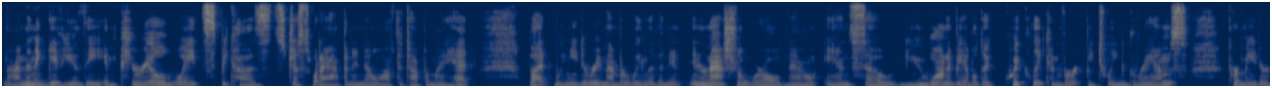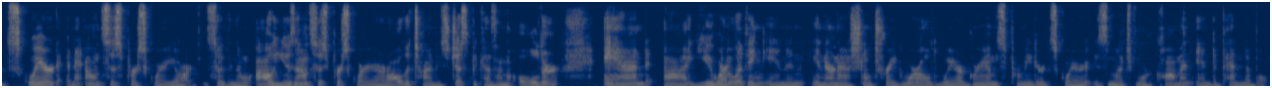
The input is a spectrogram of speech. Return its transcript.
Now I'm going to give you the imperial weights because it's just what I happen to know off the top of my head. But we need to remember we live in an international world now, and so you want to be able to quickly convert between grams per meter squared and ounces per square yard. So even though I'll use ounces per square yard all the time, it's just because I'm older and uh, you are living in an international trade world where grams per meter square is much more common and dependable.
